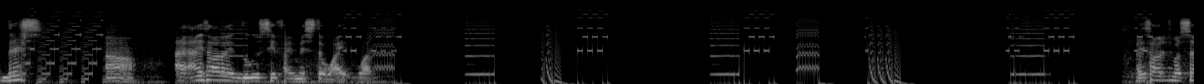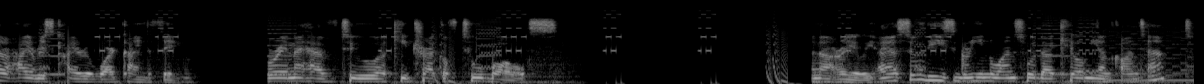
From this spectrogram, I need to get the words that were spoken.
There's... Oh. I, I thought I'd lose if I missed the white one. I thought it was a high risk, high reward kind of thing. Wherein I have to uh, keep track of two balls. Not really. I assume these green ones would uh, kill me on contact.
